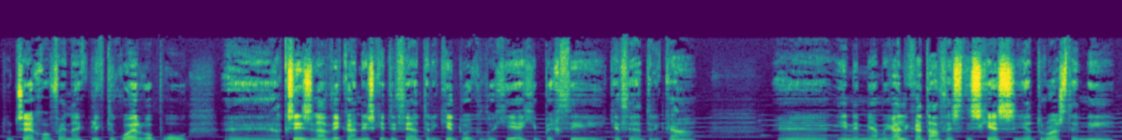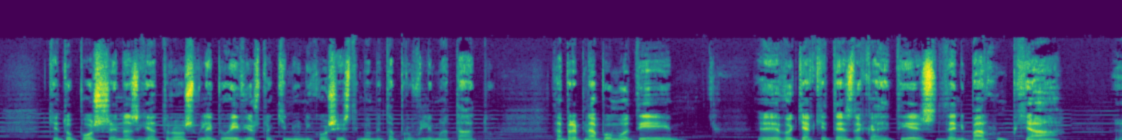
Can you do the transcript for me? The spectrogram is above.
του Τσέχοφ ένα εκπληκτικό έργο που ε, αξίζει να δει κανείς και τη θεατρική του εκδοχή. Έχει παιχθεί και θεατρικά. Ε, είναι μια μεγάλη κατάθεση της σχέσης γιατρού ασθενή και το πως ένας γιατρός βλέπει ο ίδιος το κοινωνικό σύστημα με τα προβλήματά του. Θα πρέπει να πούμε ότι εδώ και αρκετές δεκαετίες δεν υπάρχουν πια ε,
